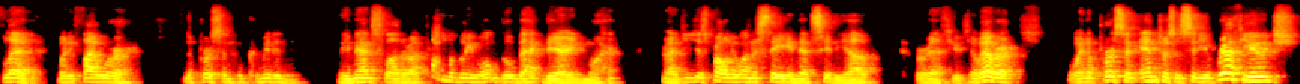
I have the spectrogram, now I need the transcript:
fled. But if I were the person who committed the manslaughter, I probably won't go back there anymore, right? You just probably want to stay in that city of refuge. However, when a person enters a city of refuge,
